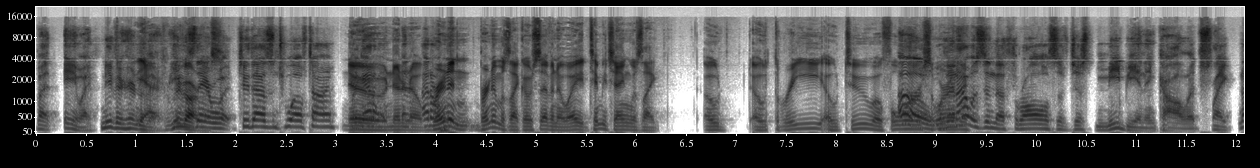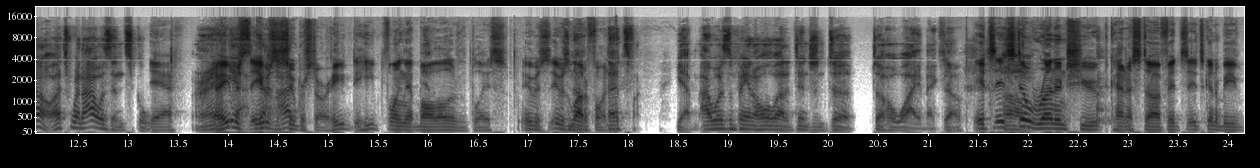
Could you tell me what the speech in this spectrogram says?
but anyway, neither here nor yeah, there. He regardless. was there, what, 2012 time? No, like, no, no, no. Brennan, Brennan was like 07, 08. Timmy Chang was like 0, 03, 02, 04. Oh, well, then I was in the thralls of just me being in college. Like, no, that's when I was in school. Yeah. All right. No, he yeah, was he yeah, was a superstar. I, he he flung that ball all over the place. It was it was a no, lot of fun. That's fine. Yeah, I wasn't paying a whole lot of attention to to Hawaii back then. So it's it's um, still run and shoot kind of stuff. It's it's gonna be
